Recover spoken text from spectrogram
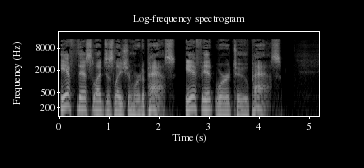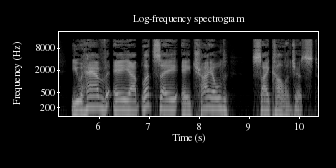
if this legislation were to pass, if it were to pass, you have a, uh, let's say, a child psychologist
